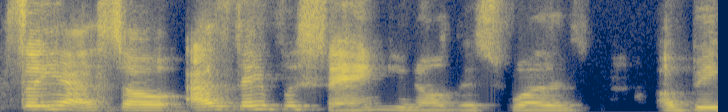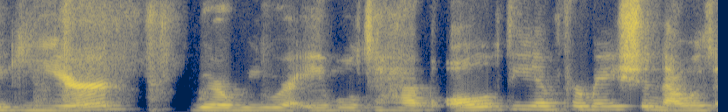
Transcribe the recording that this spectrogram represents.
so yeah, so as Dave was saying, you know, this was a big year where we were able to have all of the information that was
